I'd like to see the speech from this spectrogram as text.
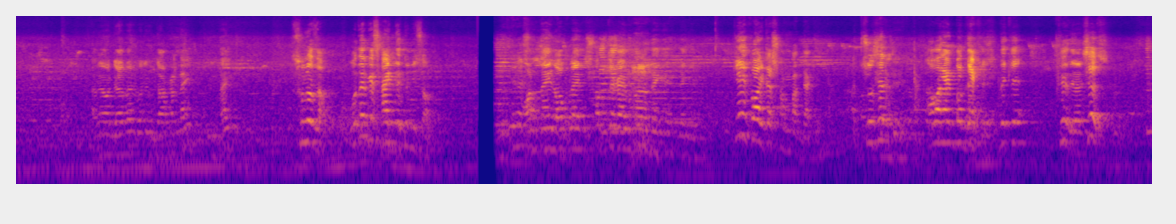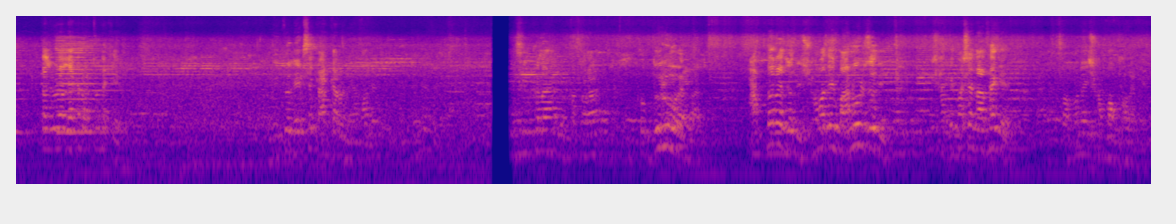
আমি আমার ড্রাইভার বলি দরকার নাই ভাই শুলো যাও ওদেরকে সাইড দিয়ে তুমি চলো। অনলাইন অফলাইন সব জায়গায় ওনারা দেখে দেখে। কে কয়টা সংবাদ দেখে? চোখের আবার একবার দেখে দেখে ফিরে দেবে, শেষ। তাহলে ওরা লেখার অর্থটা কে দুটো লেগছে কার কারণে, আমাদের শৃঙ্খলা রক্ষা করা খুব দুর্বহ ব্যাপার। আপনারা যদি, সমাজের মানুষ যদি সাথে পাশে না থাকে কখনোই সম্ভব হবে না।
